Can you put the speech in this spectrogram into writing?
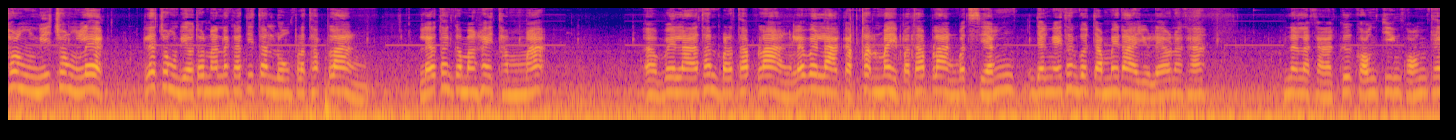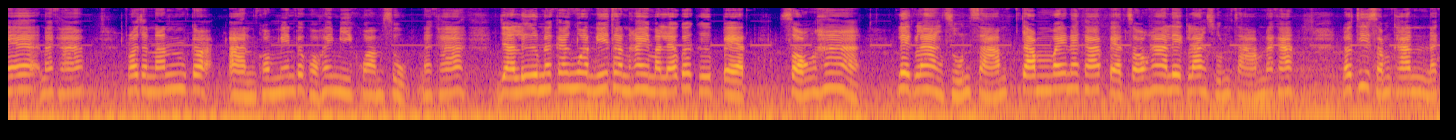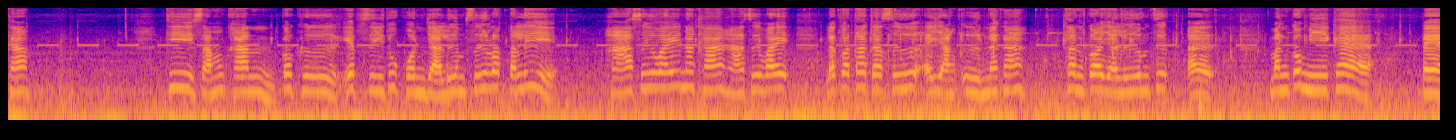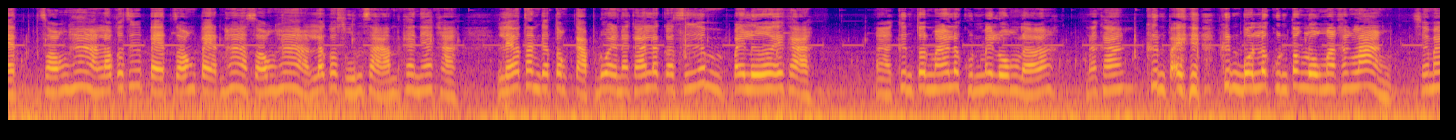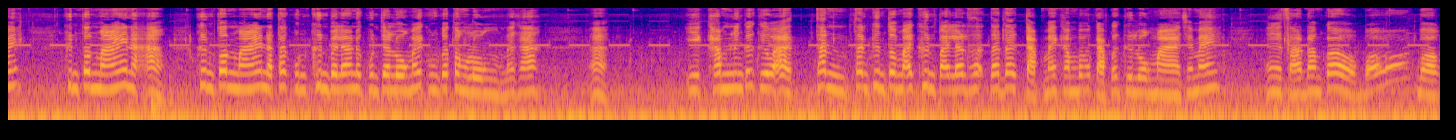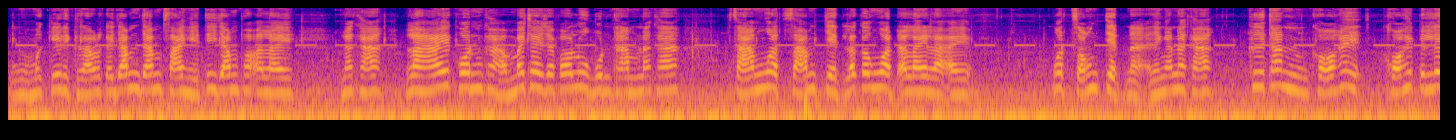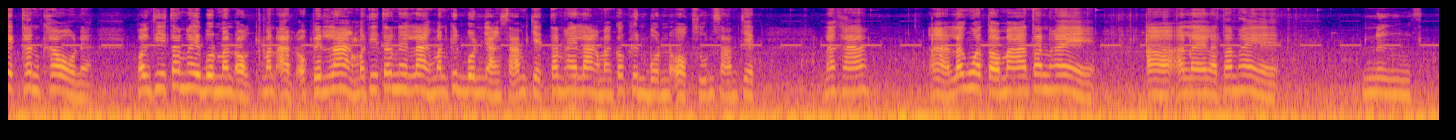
ช่องนี้ช่องแรกและช่องเดียวเท่านั้นนะคะที่ท่านลงประทับร่าง แล้วท่านก็มาให้ธรรมะเเวลาท่านประทับร่าง และเวลากับท่านไม่ประทับร่างว่าเสียงยังไงท่านก็จำไม่ได้อยู่แล้วนะคะนั่นแหละค่ะคือของจริงของแท้นะคะ เพราะฉะนั้นก็อ่านคอมเมนต์ก็ขอให้มีความสุขนะคะ อย่าลืมนะคะงวดนี้ท่านให้มาแล้วก็คือ 8 2 5 เลขล่าง 03จำไว้นะคะ 825 เลขล่าง 03 นะคะ แล้วที่สำคัญนะคะ ที่สำคัญก็คือ FC ทุกคนอย่าลืมซื้อลอตเตอรี่ หาซื้อไว้นะคะ หาซื้อไว้ แล้วก็ถ้าจะซื้อไอ้อย่างอื่นนะคะ ท่านก็อย่าลืมซื้อเอ่อมันก็มีแค่ 8 2 5 เราก็ซื้อ 8 2 8 5 2 5 แล้วก็ 0 3 แค่นี้ค่ะ แล้วท่านก็ต้องกลับด้วยนะคะ แล้วก็ซื้อไปเลยค่ะ ขึ้นต้นไม้แล้วคุณไม่ลงเหรอนะคะ ขึ้นไปขึ้นบนแล้วคุณต้องลงมาข้างล่าง ใช่ไหมขึ้นต้นไม้นะอ้าวขึ้นต้นไม้นะถ้าคุณขึ้นไปแล้วนะคุณจะลงไหมคุณก็ต้องลงนะคะอะอีกคำหนึ่งก็คือว่าท่านท่านขึ้นต้นไม้ขึ้นไปแล้วถ้าได้กลับไหมคำว่ากลับก็คือลงมาใช่ไหมเออสาวดำก็บอกบอกเมื่อกี้นี่เราก็ย้ำย้ำสาเหตุที่ย้ำเพราะอะไรนะคะ หลายคนค่ะ ไม่ใช่เฉพาะลูกบุญธรรมนะคะสามงวดสามเจ็ดแล้วก็งวดอะไรล่ะไอ งวดสองเจ็ดน่ะ อย่างนั้นนะคะ คือท่านขอให้ขอให้เป็นเลขท่านเข้าเนี่ย บางทีท่านให้บนมันออกมันอัดออกเป็นล่าง บางทีท่านให้ล่างมันขึ้นบนอย่างสามเจ็ดท่านให้ล่างมันก็ขึ้นบนออกศูนย์สามเจ็ดนะคะ อ่า แล้วงวดต่อมาท่านให้ อ่า อะไรล่ะ ท่านให้หนึ่ง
